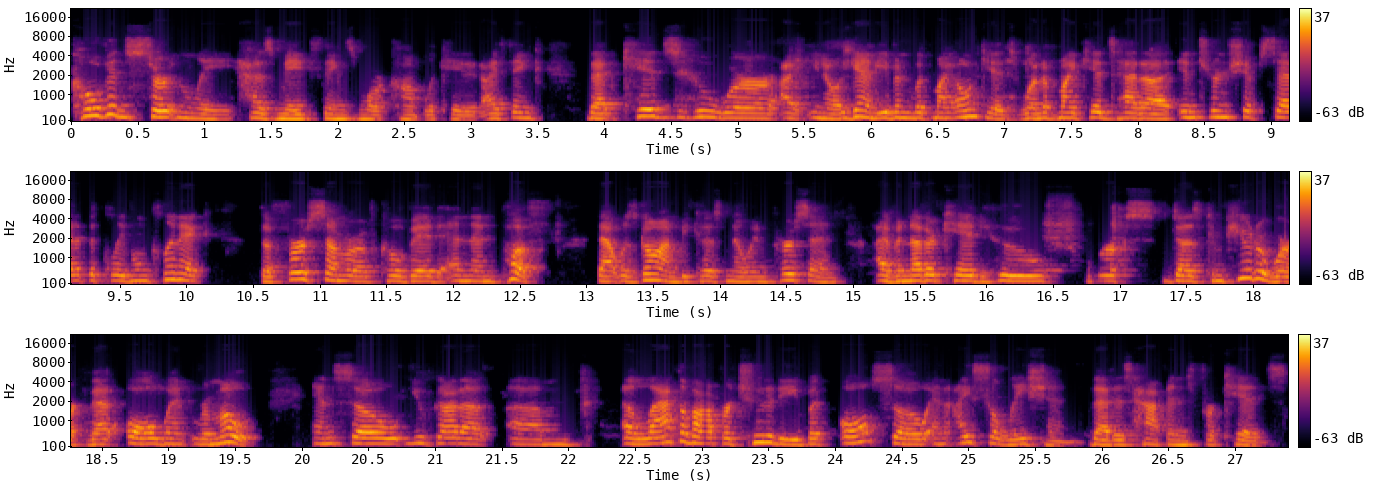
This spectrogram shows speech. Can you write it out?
COVID certainly has made things more complicated. I think that kids who were I, you know again even with my own kids one of my kids had an internship set at the cleveland clinic the first summer of covid and then poof that was gone because no in person i have another kid who works does computer work that all went remote and so you've got a um, a lack of opportunity, but also an isolation that has happened for kids.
